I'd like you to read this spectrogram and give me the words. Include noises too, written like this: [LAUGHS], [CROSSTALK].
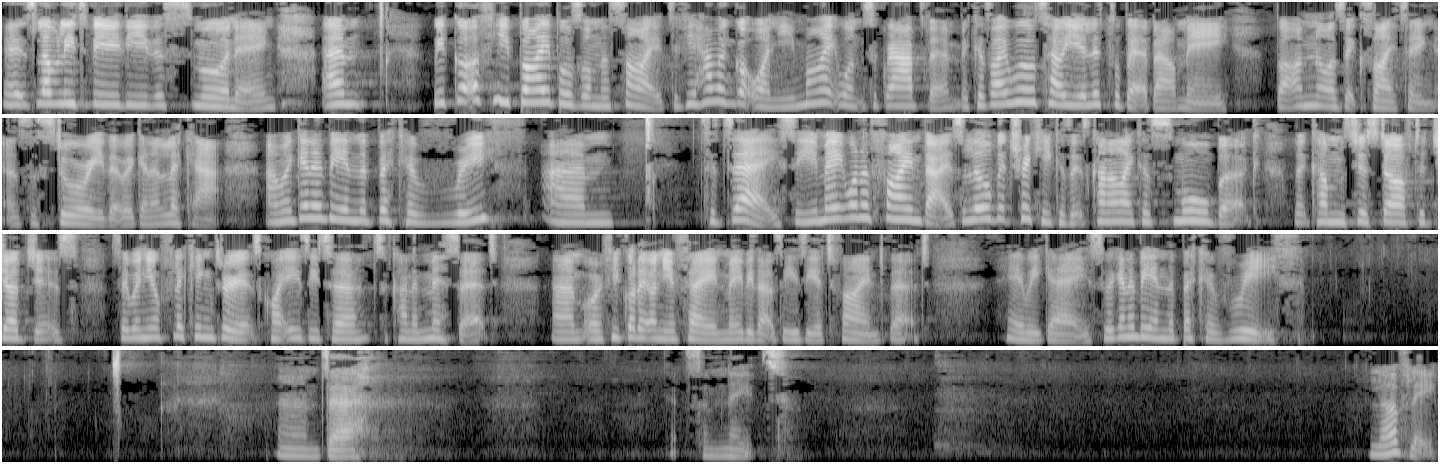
It's lovely to be with you this morning. Um, we've got a few Bibles on the sides. If you haven't got one, you might want to grab them because I will tell you a little bit about me, but I'm not as exciting as the story that we're going to look at. And we're going to be in the book of Ruth. Um, today. So you may want to find that. It's a little bit tricky because it's kind of like a small book that comes just after Judges. So when you're flicking through, it's quite easy to, to kind of miss it. Um, or if you've got it on your phone, maybe that's easier to find. But here we go. So we're going to be in the book of Ruth. And uh, get some notes. Lovely.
